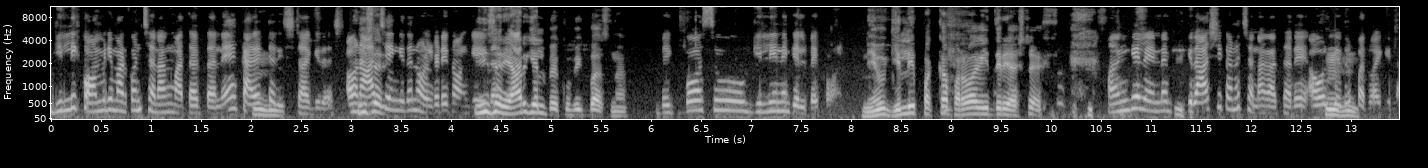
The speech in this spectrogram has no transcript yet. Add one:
ಗಿಲ್ಲಿ ಕಾಮಿಡಿ ಮಾಡ್ಕೊಂಡು ಚೆನ್ನಾಗಿ ಮಾತಾಡ್ತಾನೆ ಕ್ಯಾರೆಕ್ಟರ್ ಇಷ್ಟ ಆಗಿದೆ ಅಷ್ಟೇ. ಅವ್ನ ಈ ಸರಿ- ಆಚೆ ಹೆಂಗಿದಾನೆ ಒಳಗಡೆನೂ ಹಂಗೆ ಈ ಸರಿ ಯಾರು ಗೆಲ್ಬೇಕು ಬಿಗ್ ಬಾಸ್ನ ಬಿಗ್ ಬಾಸ್ ಗಿಲ್ಲಿನೇ ಗೆಲ್ಬೇಕು. ನೀವು ಗಿಲ್ಲಿ ಪಕ್ಕ ಪರವಾಗಿದ್ದೀರಿ ಅಷ್ಟೇ ಹಂಗೆಲ್ಲ ರಾಶಿಕನು ಚೆನ್ನಾಗ್ ಆಡ್ತಾರೆ ಅವ್ರ ಗೆದ್ರು ಪರವಾಗಿಲ್ಲ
